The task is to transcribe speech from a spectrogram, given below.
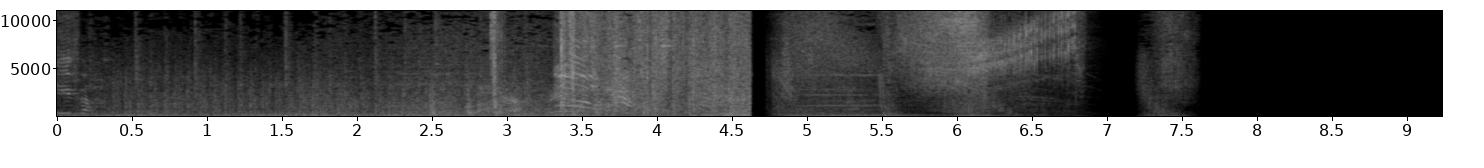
第一。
